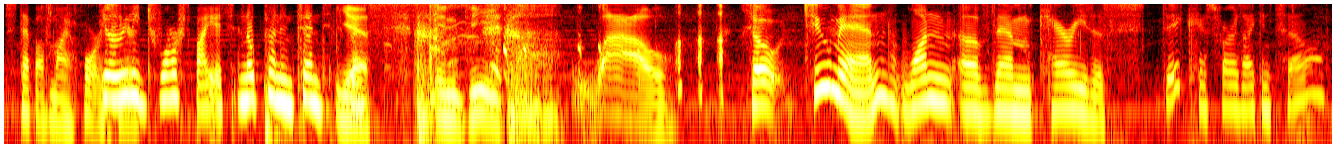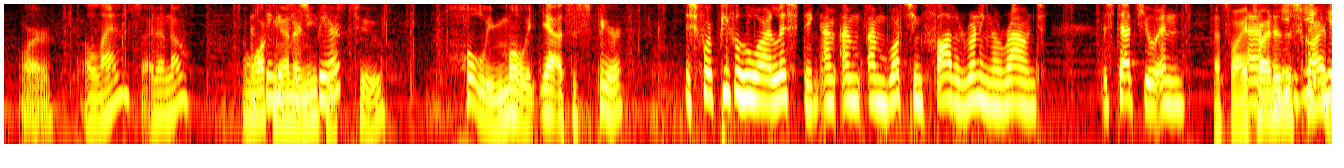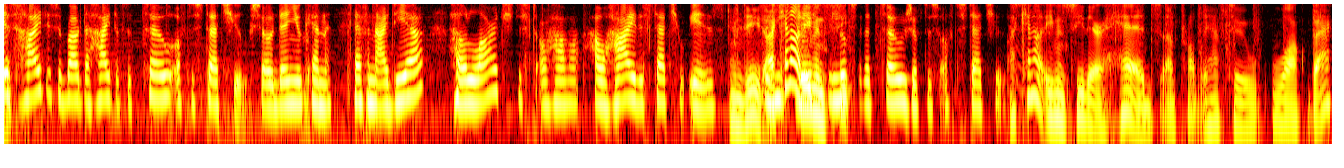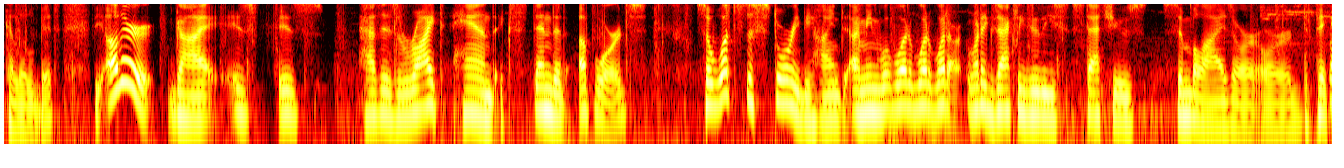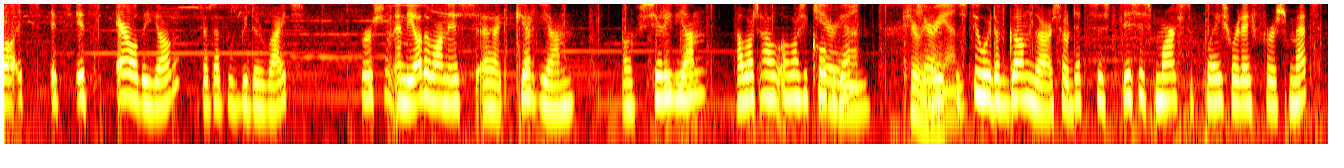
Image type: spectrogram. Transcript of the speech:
step off my horse. You're here. really dwarfed by it. No pun intended. Yes, indeed. wow. So, two men, one of them carries a stick, as far as I can tell, or a lance, I don't know. I'm I walking think it's a underneath spear. these two. Holy moly. Yeah, it's a spear. Just for people who are listening, I'm I'm I'm watching father running around the statue and That's why I um, try to he- he- his height is about the height of the toe of the statue. So then you can have an idea how large the st- or how how high the statue is. Indeed. So I cannot even see looks at the toes of the of the statues. I cannot even see their heads. I probably have to walk back a little bit. The other guy is is has his right hand extended upwards. So what's the story behind? I mean, what what what what, are, what exactly do these statues symbolize or or depict? Well, it's it's it's Eorl the Young, so that would be the right person, and the other one is uh, Kirdian or Ciridian. How was how, how was he called again? Kyrian. Curious. He's the steward of Gondor. So that's just, this is marks the place where they first met,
